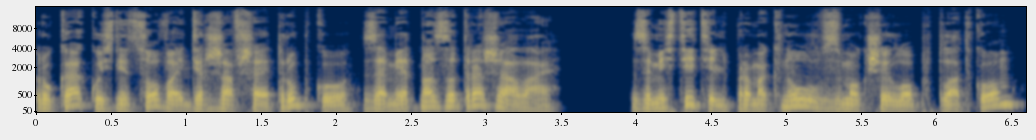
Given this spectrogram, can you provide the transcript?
Рука Кузнецова, державшая трубку, заметно задрожала. Заместитель промокнул взмокший лоб платком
